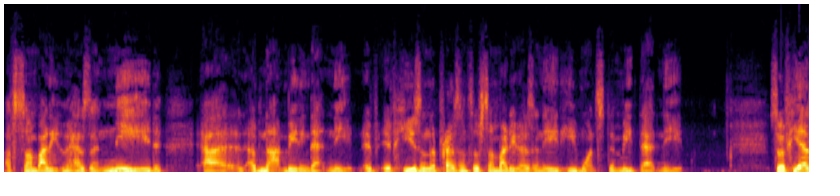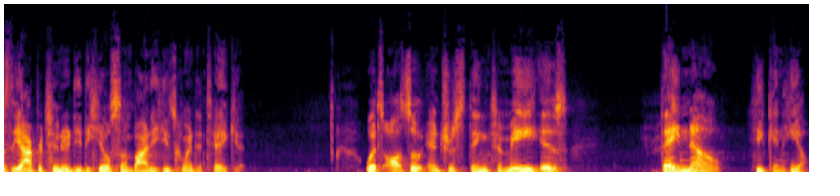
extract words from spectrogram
of somebody who has a need uh, of not meeting that need. If, if he's in the presence of somebody who has a need, he wants to meet that need. So if he has the opportunity to heal somebody, he's going to take it. What's also interesting to me is they know he can heal.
